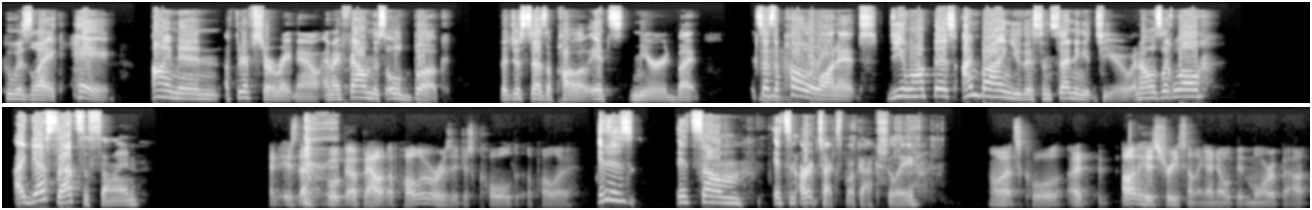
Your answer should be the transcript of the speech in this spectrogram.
who was like, hey, I'm in a thrift store right now, and I found this old book that just says Apollo. It's mirrored, but it says Mhm. Apollo on it. Do you want this? I'm buying you this and sending it to you. And I was like, well, I guess that's a sign. And is that book about Apollo or is it just called Apollo? It is. It's um. It's an art textbook, actually. Oh, that's cool. I, art history is something I know a bit more about.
